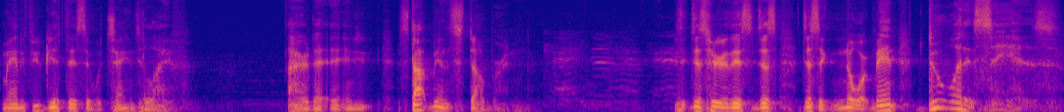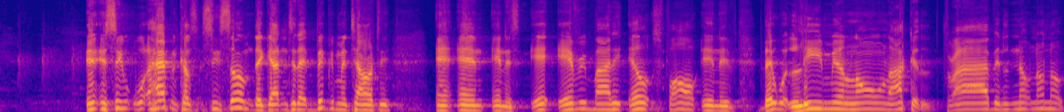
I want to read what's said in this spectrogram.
Man, if you get this, it would change your life. I heard that. And you, stop being stubborn. Just hear this, just, just ignore it. Man, do what it says. And, and see what happened, because see, some they got into that victim mentality, and, and, and it's everybody else's fault. And if they would leave me alone, I could thrive. And no, no, no.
